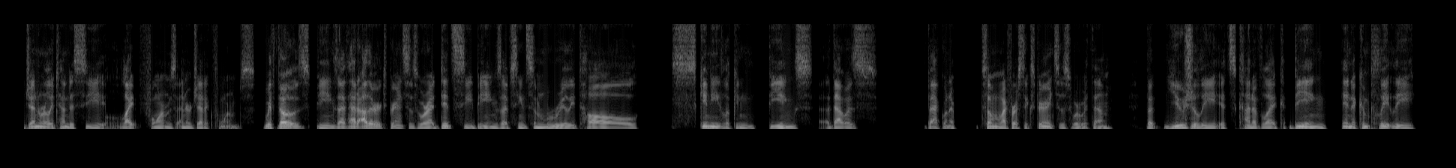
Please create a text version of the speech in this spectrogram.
generally tend to see light forms, energetic forms. With those beings, I've had other experiences where I did see beings. I've seen some really tall, skinny looking beings. Uh, that was back when I, some of my first experiences were with them. But usually it's kind of like being in a completely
